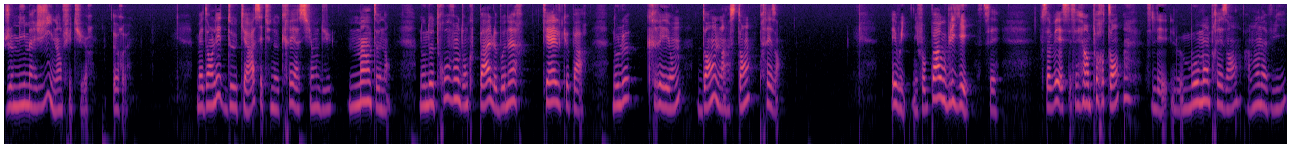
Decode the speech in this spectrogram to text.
je m'imagine un futur heureux. Mais dans les deux cas, c'est une création du maintenant. Nous ne trouvons donc pas le bonheur quelque part. Nous le créons dans l'instant présent. Et oui, il ne faut pas oublier, c'est, vous savez, c'est important, le moment présent, à mon avis,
